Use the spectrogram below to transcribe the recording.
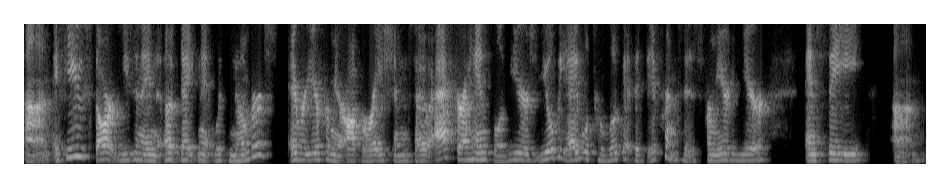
Um, if you start using and updating it with numbers every year from your operation, so after a handful of years, you'll be able to look at the differences from year to year and see um,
